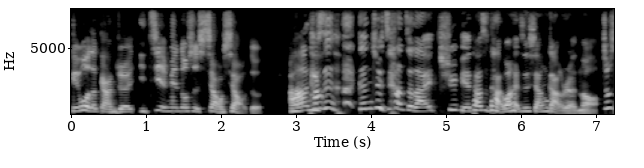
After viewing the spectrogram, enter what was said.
给我的感觉一见面都是笑笑的啊。你是 根据这样子来区别他是台湾还是香港人呢？就是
